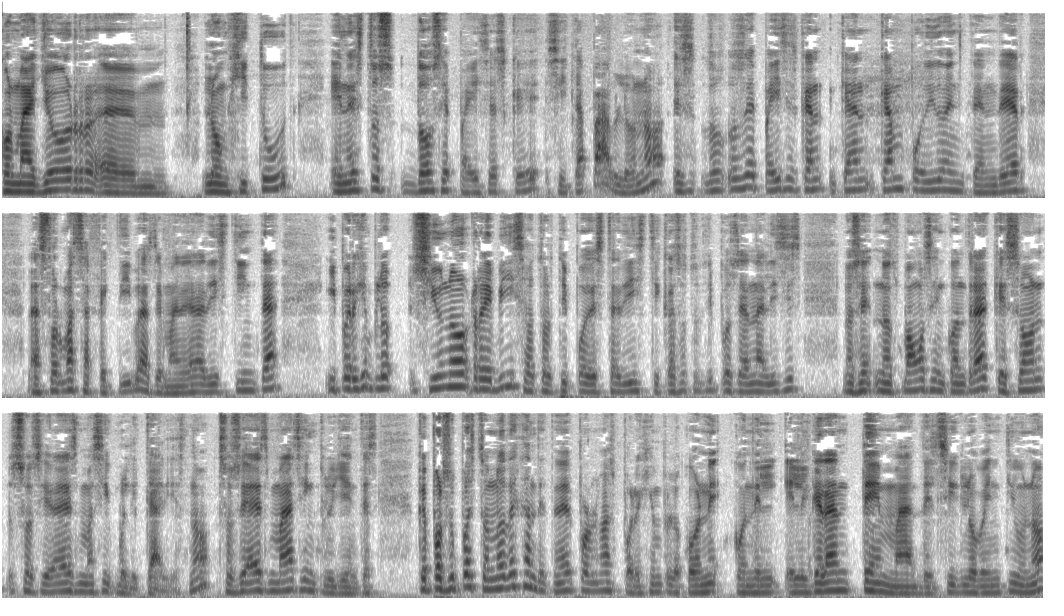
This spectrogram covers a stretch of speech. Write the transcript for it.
con mayor em, longitud en estos 12 países que cita Pablo, ¿no? Es 12 países que han, que, han, podido entender las formas afectivas de manera distinta y, por ejemplo, si uno revisa otro tipo de estadísticas, otro tipo de análisis, nos, nos vamos a encontrar que son sociedades más igualitarias, ¿no? Sociedades más incluyentes, que por supuesto no dejan de tener problemas, por ejemplo, con, con el, el gran tema del siglo XXI,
